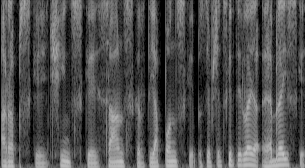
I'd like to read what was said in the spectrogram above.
arabsky, čínsky, sanskrt, japonsky, prostě všechny tyhle hebrejsky.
